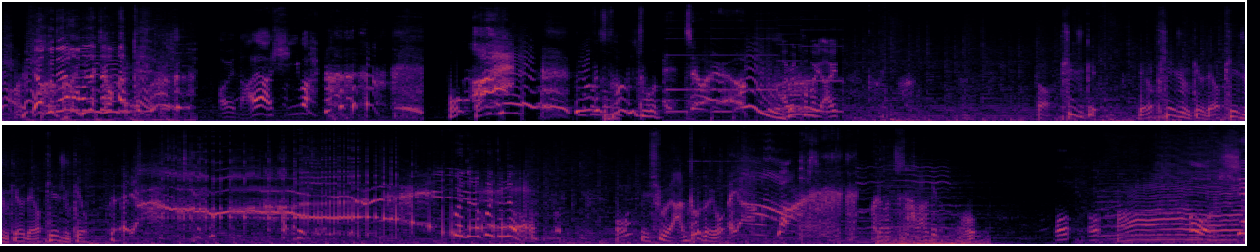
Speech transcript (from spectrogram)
야, 야 그거 내려가면 안 돼, 잠깐만 아 왜 나야 씨발. 어? 안돼 내 앞에서 사기 죽었 제발요 아왜 가만히 아이 자 피해줄게. 내가 피해줄게요. 내가 피해줄게요. 내가 피해줄게요. 코에 돌려 코에 돌려 어? 이씨 왜안 터져 이거 야! 야 그래가지고 잘하긴 어? 어? 어? 아. 오쉣!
